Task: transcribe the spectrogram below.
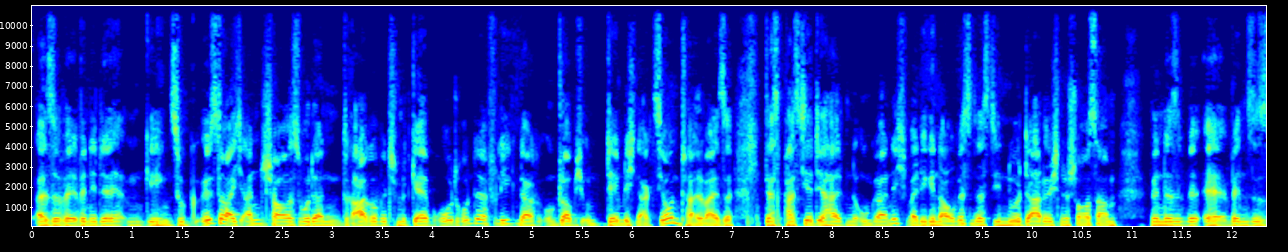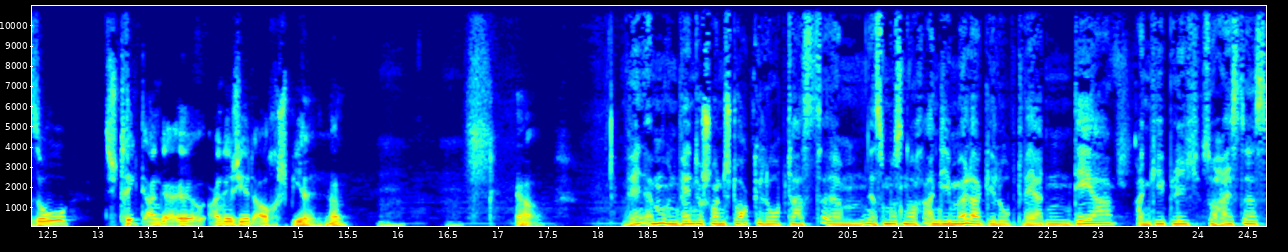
Also wenn, wenn du dir im Gegenzug Österreich anschaust, wo dann Dragovic mit Gelb-Rot runterfliegt nach unglaublich dämlichen Aktionen teilweise, das passiert dir halt in Ungarn nicht, weil die genau wissen, dass die nur dadurch eine Chance haben, wenn, das, äh, wenn sie so strikt äh, engagiert auch spielen. Ne? Mhm. Ja. Wenn, ähm, und wenn du schon Stork gelobt hast, ähm, es muss noch Andi Möller gelobt werden, der angeblich, so heißt es,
